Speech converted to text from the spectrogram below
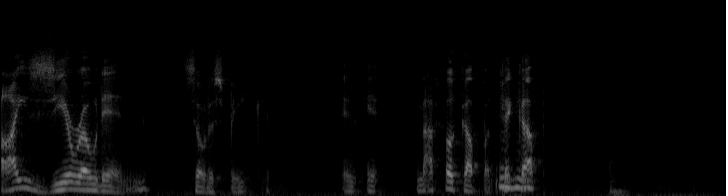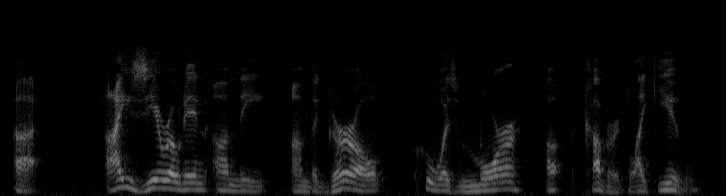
I zeroed in, so to speak, in, not hook up but pick up. Uh, I zeroed in on the on the girl who was more uh, covered, like you,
